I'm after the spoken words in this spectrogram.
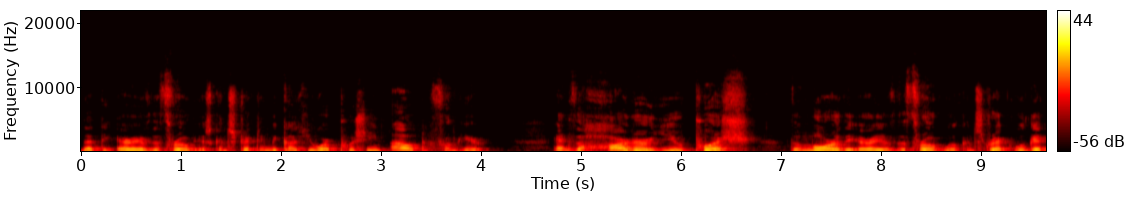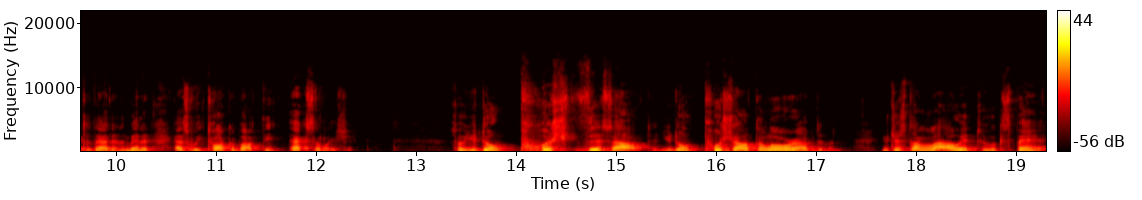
that the area of the throat is constricted because you are pushing out from here. And the harder you push, the more the area of the throat will constrict. We'll get to that in a minute as we talk about the exhalation. So you don't push this out and you don't push out the lower abdomen. You just allow it to expand.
